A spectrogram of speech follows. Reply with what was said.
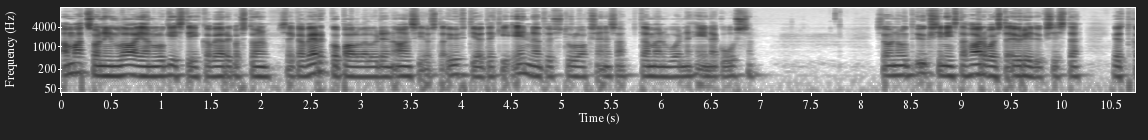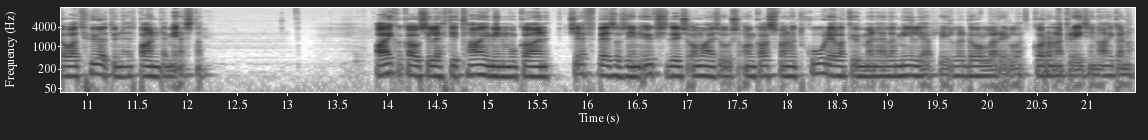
Amazonin laajan logistiikkaverkoston sekä verkkopalveluiden ansiosta yhtiö teki ennätystuloksensa tämän vuoden heinäkuussa. Se on ollut yksi niistä harvoista yrityksistä, jotka ovat hyötyneet pandemiasta – Aikakausilehti Timein mukaan Jeff Bezosin yksityisomaisuus on kasvanut 60 miljardilla dollarilla koronakriisin aikana.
